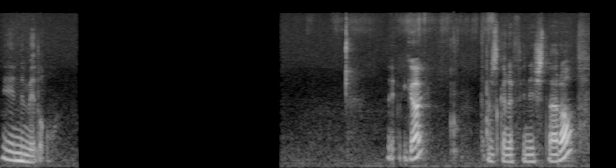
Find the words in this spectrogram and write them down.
in the middle. There we go. I'm just going to finish that off.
